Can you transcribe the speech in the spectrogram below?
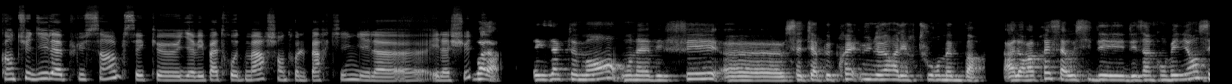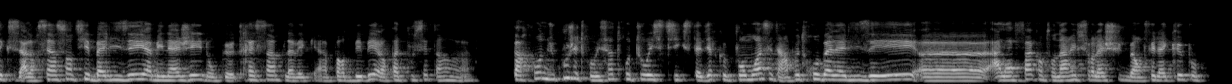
Quand tu dis la plus simple, c'est qu'il n'y avait pas trop de marche entre le parking et la, et la chute? Voilà, exactement. On avait fait, euh, c'était à peu près une heure aller-retour, même pas. Alors après, ça a aussi des, inconvénients. C'est que alors c'est un sentier balisé, aménagé, donc euh, très simple avec un porte-bébé. Alors pas de poussette. Hein. Par contre, du coup, j'ai trouvé ça trop touristique. C'est-à-dire que pour moi, c'était un peu trop banalisé. Euh, à la fin, quand on arrive sur la chute, ben, on fait la queue pour,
